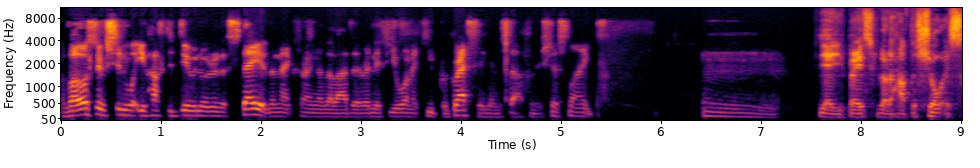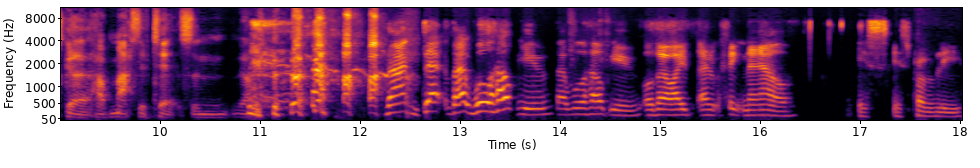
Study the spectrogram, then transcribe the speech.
I've also seen what you have to do in order to stay at the next rung of the ladder, and if you want to keep progressing and stuff. And it's just like, mm. yeah. You've basically got to have the shortest skirt, have massive tits, and that de- that will help you. That will help you. Although I, I don't think now it's it's probably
